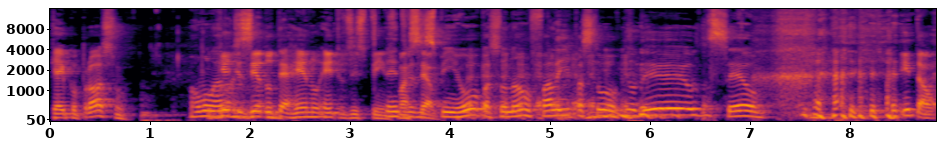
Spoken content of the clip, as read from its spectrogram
Quer ir para o próximo? Vamos O lá. que dizer do terreno entre os espinhos, Entre Marcelo? os espinhos. Ô, pastor, não, fala aí, pastor. Meu Deus do céu. Então,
